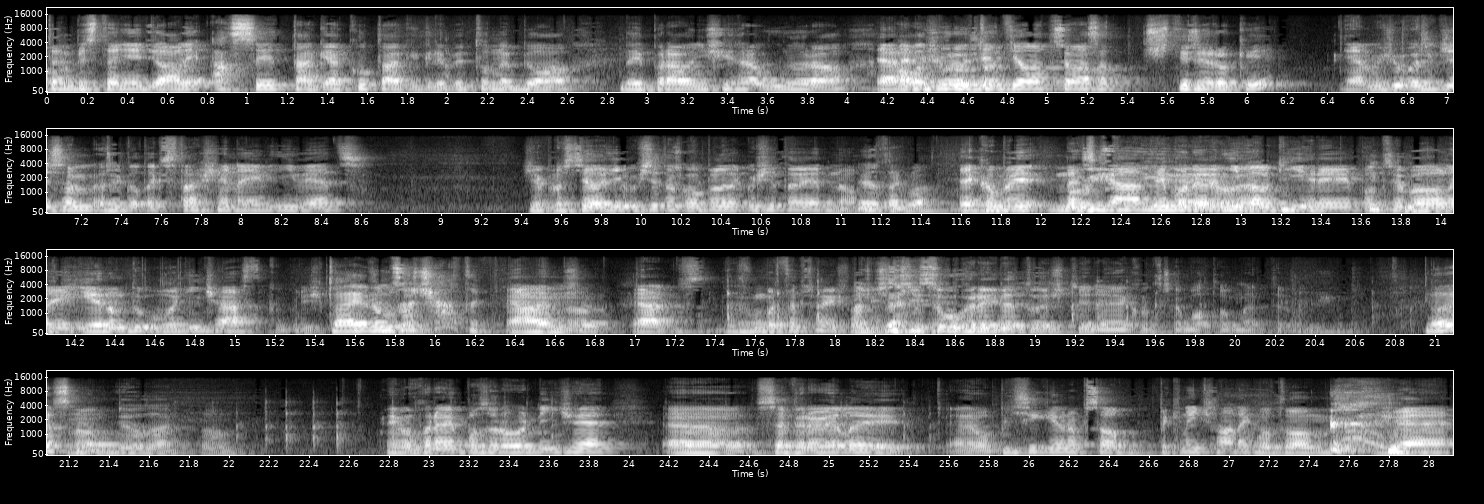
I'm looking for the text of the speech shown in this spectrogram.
ten by stejně dělali asi tak jako tak, kdyby to nebyla nejpravenější hra února, Já ale budou to dělat třeba za čtyři roky? Já můžu říct, že jsem řekl tak strašně naivní věc, že prostě lidi už si to koupili, tak už je to jedno. Jo, takhle. Jakoby dneska ty EA, moderní velké hry potřebovaly jenom tu úvodní částku. Když To je jenom začátek. Já vím, no. Já jsem vůbec nepřemýšlel. Naštěstí jsou hry, kde to ještě jde, jako třeba to metro. Že? No jasně. No. Jo, tak, no. Mimochodem je pozoruhodný, že uh, se vyrojili, nebo PC Gamer napsal pěkný článek o tom, že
